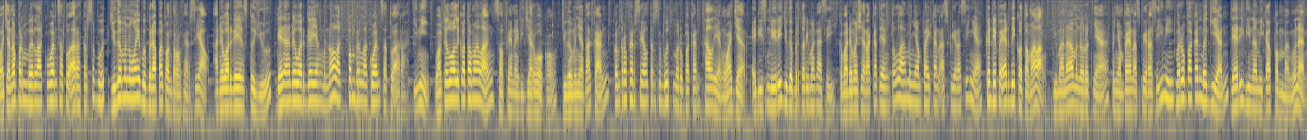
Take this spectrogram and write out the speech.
Wacana pemberlakuan satu arah tersebut juga menuai beberapa kontroversial. Ada warga yang setuju dan ada warga yang menolak pemberlakuan satu arah ini. Wakil Wali Kota Malang, Sofyan Edi Jarwoko, juga menyatakan kontroversial tersebut merupakan hal yang wajar. Edi sendiri juga berterima kasih kepada masyarakat yang telah menyampaikan aspirasinya ke DPRD Kota Malang, di mana menurutnya penyampaian aspirasi ini merupakan bagian dari dinamika pembangunan.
